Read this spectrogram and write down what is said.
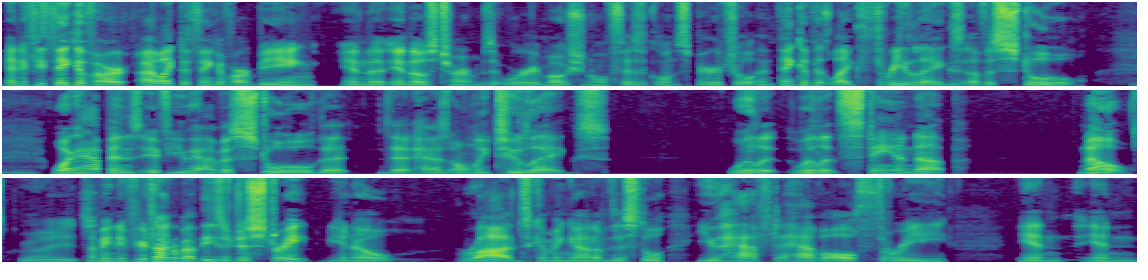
And if you think of our, I like to think of our being in the in those terms that we're emotional, physical, and spiritual, and think of it like three legs of a stool. What happens if you have a stool that that has only two legs? Will it will it stand up? No. Right. I mean, if you're talking about these are just straight, you know, rods coming out of this stool, you have to have all three in in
